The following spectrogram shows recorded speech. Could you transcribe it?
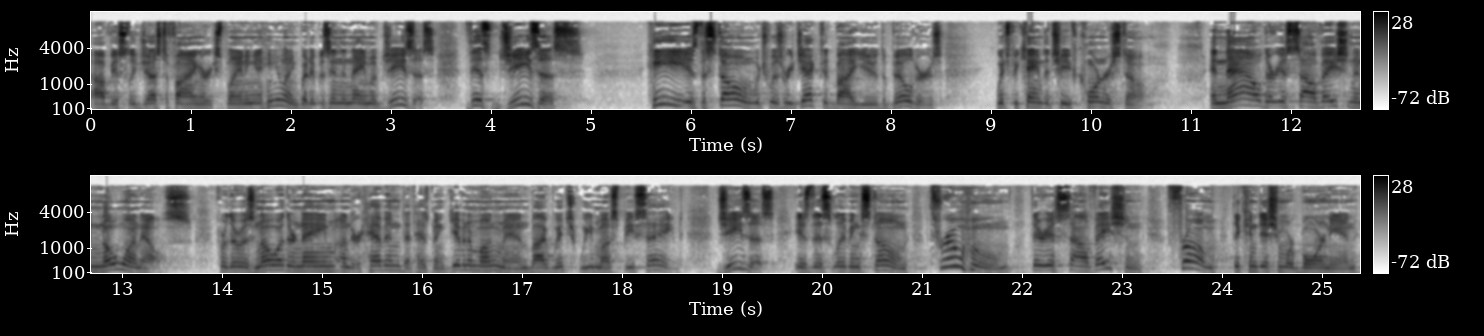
Obviously justifying or explaining a healing, but it was in the name of Jesus. This Jesus he is the stone which was rejected by you, the builders, which became the chief cornerstone. And now there is salvation in no one else, for there is no other name under heaven that has been given among men by which we must be saved. Jesus is this living stone, through whom there is salvation from the condition we're born in,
